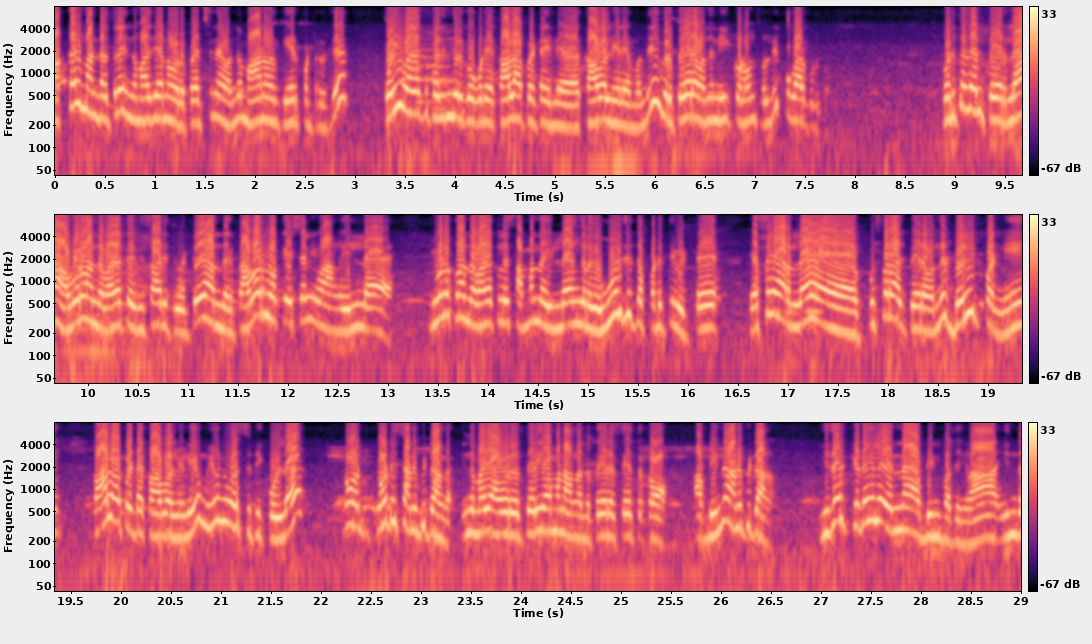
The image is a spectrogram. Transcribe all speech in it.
மக்கள் மன்றத்துல இந்த மாதிரியான ஒரு பிரச்சனை வந்து மாணவனுக்கு ஏற்பட்டிருக்கு. பொய் வழக்கு பதிந்திருக்கக்கூடிய காலாப்பேட்டை காவல் நிலையம் வந்து இவர் பேரை வந்து நீக்கணும்னு சொல்லி புகார் கொடுத்தோம். கொடுத்ததன் பேர்ல அவரும் அந்த வழக்கை விசாரித்து விட்டு அந்த டவர் லொகேஷன் இவன் அங்க இல்ல இவனுக்கும் அந்த வழக்குல சம்பந்தம் இல்லைங்கிறத ஊர்ஜிதப்படுத்தி விட்டு எஃப்ஐஆர்ல புஷ்பராஜ் பேரை வந்து டெலிட் பண்ணி காலாப்பேட்டை காவல் நிலையம் யூனிவர்சிட்டிக்குள்ள நோட்டீஸ் அனுப்பிட்டாங்க. இந்த மாதிரி அவர் தெரியாம நாங்க அந்த பேரை சேர்த்துட்டோம் அப்படின்னு அனுப்பிட்டாங்க. இதற்கிடையில என்ன அப்படின்னு பாத்தீங்கன்னா இந்த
